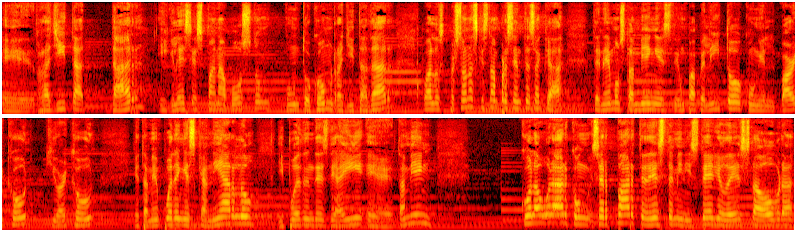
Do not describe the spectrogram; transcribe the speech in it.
eh, rayita dar, iglesiahispanaboston.com, rayita dar. O a las personas que están presentes acá, tenemos también este, un papelito con el barcode, QR code, que también pueden escanearlo y pueden desde ahí eh, también colaborar con ser parte de este ministerio, de esta obra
